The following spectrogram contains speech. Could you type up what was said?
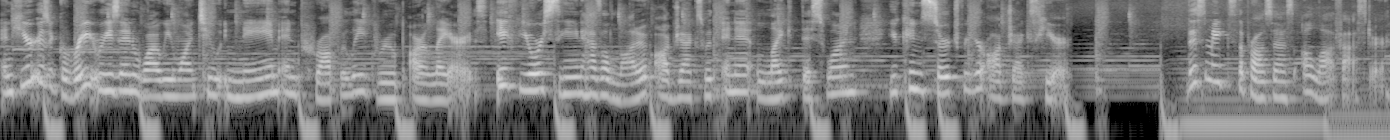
And here is a great reason why we want to name and properly group our layers. If your scene has a lot of objects within it, like this one, you can search for your objects here. This makes the process a lot faster.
